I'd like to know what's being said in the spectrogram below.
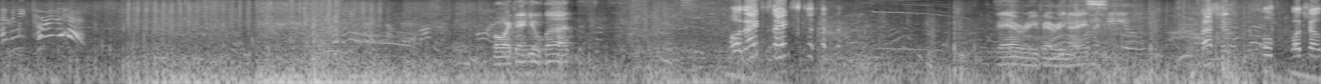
Enemy turret ahead. Oh, I can't heal that. Oh, nice, nice. Very, very nice. Bastion, ult. Watch out.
